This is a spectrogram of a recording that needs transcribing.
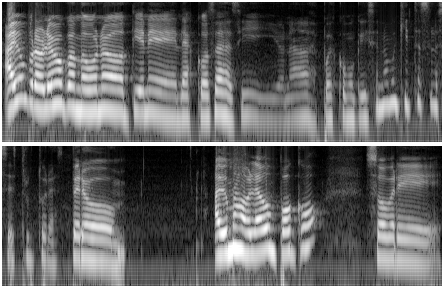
hay un problema cuando uno tiene las cosas así o nada después como que dice no me quites las estructuras pero habíamos hablado un poco sobre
